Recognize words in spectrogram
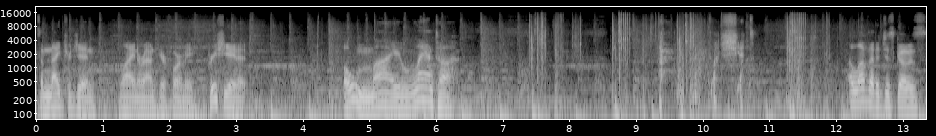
some nitrogen lying around here for me. Appreciate it. Oh my Lanta. oh shit. I love that it just goes.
